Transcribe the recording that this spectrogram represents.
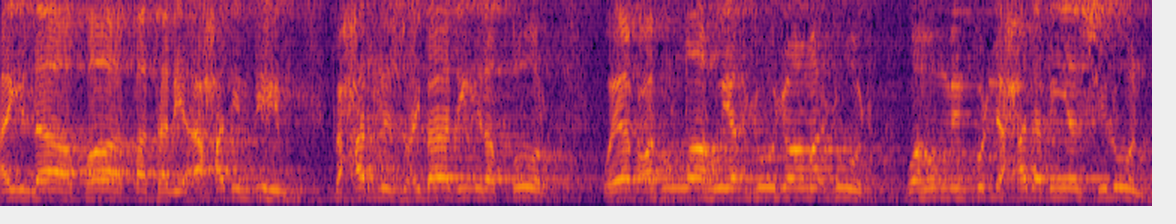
أي لا طاقة لأحد بهم فحرز عبادي إلى الطور. ويبعث الله يأجوج ومأجوج وهم من كل حدب ينسلون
